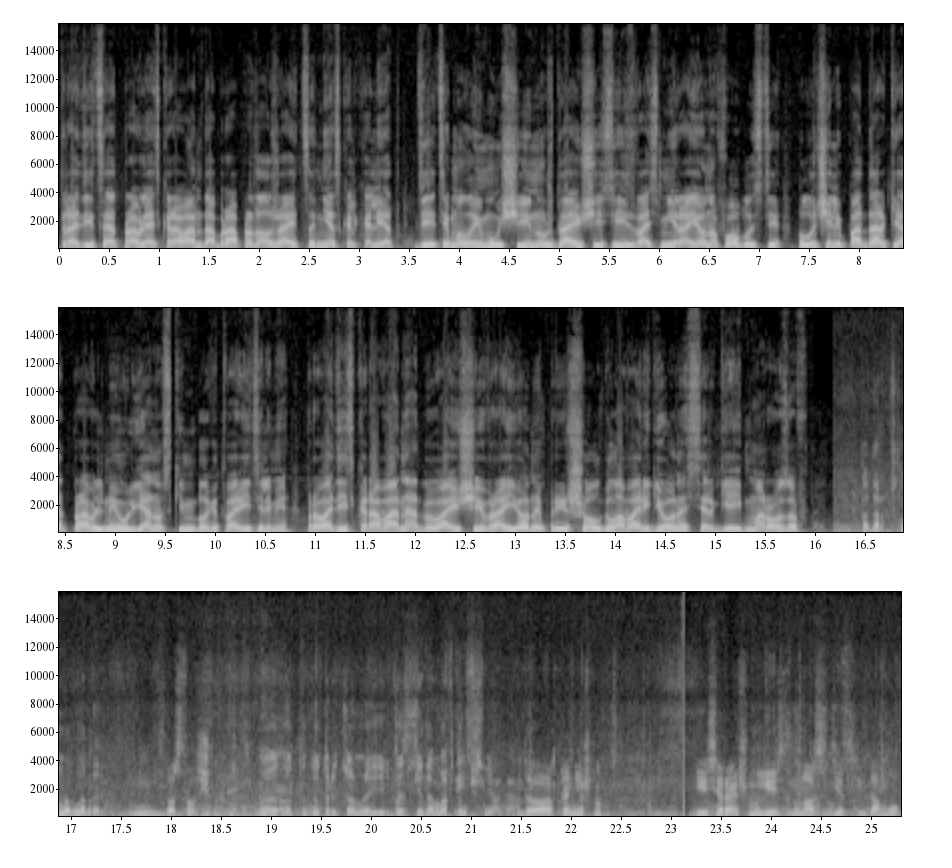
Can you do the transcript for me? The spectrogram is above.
Традиция отправлять караван добра продолжается несколько лет. Дети, малоимущие и нуждающиеся из восьми районов области получили подарки, отправленные ульяновскими благотворителями. Проводить караваны, отбывающие в районы, пришел глава региона Сергей Морозов. Подарков много набрали? Достаточно. Но, но, но традиционно и в детские дома в том числе? Да, конечно. Если раньше мы ездили, у нас детских домов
